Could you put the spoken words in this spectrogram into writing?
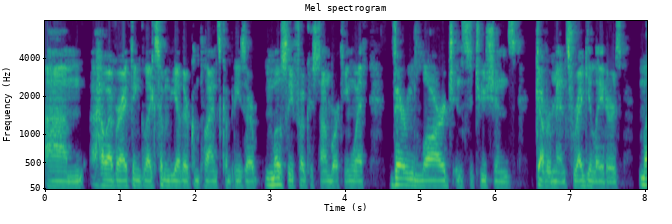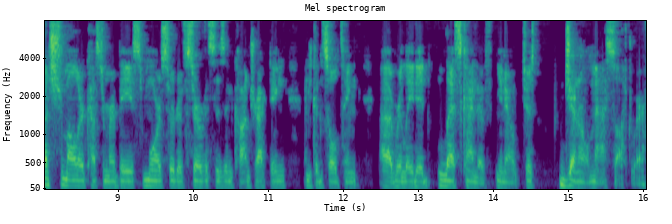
Um, however, I think like some of the other compliance companies are mostly focused on working with very large institutions, governments, regulators, much smaller customer base, more sort of services and contracting and consulting uh, related, less kind of you know just general mass software.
